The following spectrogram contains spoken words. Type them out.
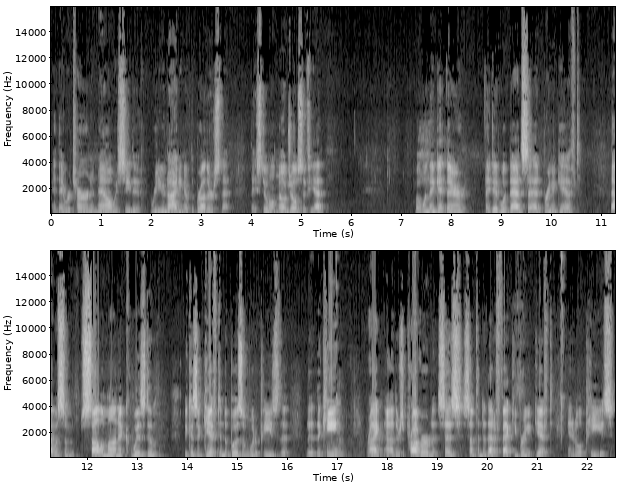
And they return, and now we see the reuniting of the brothers that they still don't know Joseph yet. But when they get there, they did what Dad said bring a gift. That was some Solomonic wisdom because a gift in the bosom would appease the, the, the king, right? Uh, there's a proverb that says something to that effect. You bring a gift and it'll appease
